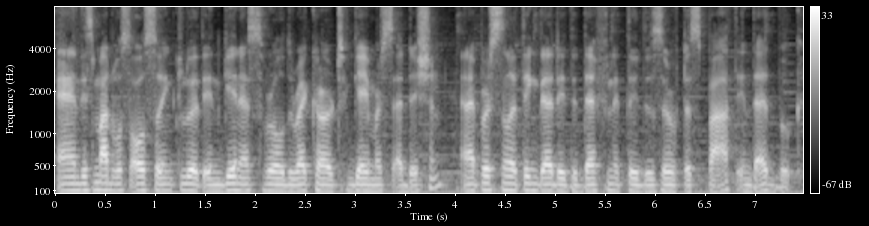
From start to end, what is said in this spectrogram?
and this mod was also included in Guinness World Record Gamers Edition and I personally think that it definitely deserved a spot in that book.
